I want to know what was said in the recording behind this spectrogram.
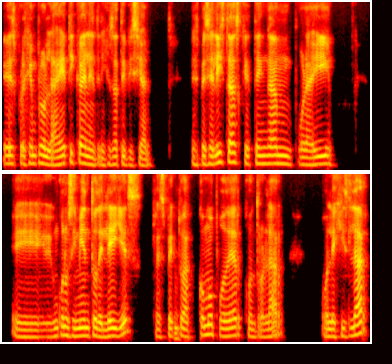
es, por ejemplo, la ética en la inteligencia artificial. Especialistas que tengan por ahí eh, un conocimiento de leyes respecto a cómo poder controlar o legislar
